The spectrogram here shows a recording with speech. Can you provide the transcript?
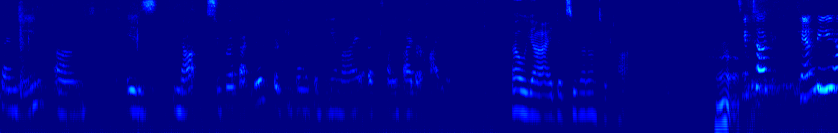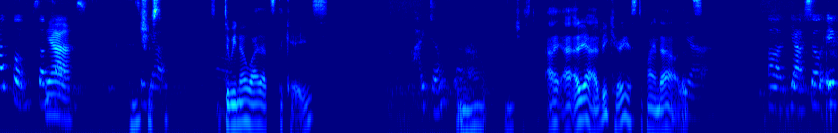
Plan B um, is not super effective for people with a BMI of 25 or higher. Oh yeah, I did see that on TikTok. Huh. TikTok can be helpful sometimes. Yeah. Interesting. um, Do we know why that's the case? I don't know. No. Interesting. I, I yeah, I'd be curious to find out. Yeah. Uh, yeah, so if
